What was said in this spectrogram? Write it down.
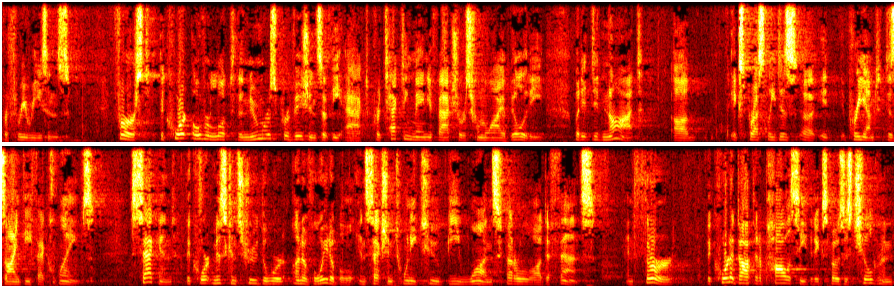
for three reasons. First, the court overlooked the numerous provisions of the Act protecting manufacturers from liability, but it did not uh, expressly dis, uh, preempt design defect claims. Second, the court misconstrued the word unavoidable in section 22b1's federal law defense. And third, the court adopted a policy that exposes children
